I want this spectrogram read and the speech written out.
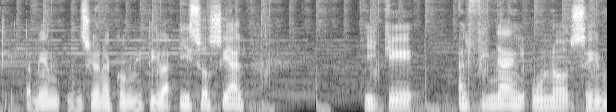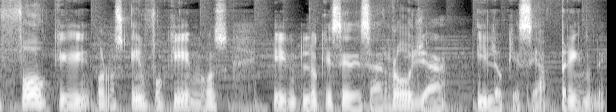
que también menciona cognitiva, y social, y que al final uno se enfoque o nos enfoquemos en lo que se desarrolla y lo que se aprende.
